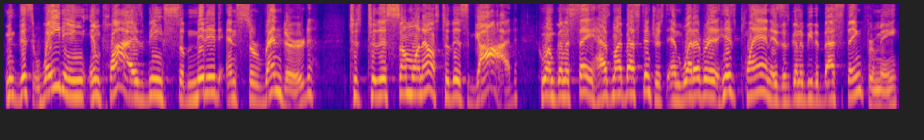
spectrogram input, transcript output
I mean, this waiting implies being submitted and surrendered to, to this someone else, to this God who I'm going to say has my best interest and whatever his plan is is going to be the best thing for me.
